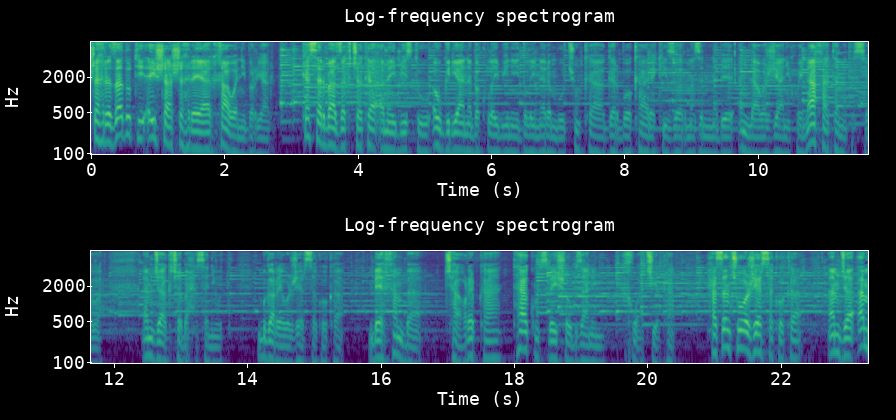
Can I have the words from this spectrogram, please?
شەهرەزاد وتی، ئەی شا شەهرەیار خاوەنی بڕیار. کە سەربازە کچەکە ئەمەی بیست و ئەو گریانە بە کوڵەی بینی دڵی نەرم بوو چونکە گەر بۆ کارەکی زۆر مەزن نەبێ ئەم لاوە ژیانی خۆی ناخاتە مەترسیەوە ئەمجا کچە بە حەسەنی وت، بگەڕێوە ژێر سەکۆکە بێ خەم بە، چاوەڕێ بکە تاکو سبەی شەو بزانین خوا چیەکە حەسەن چۆ ژێر سەکۆکە ئەمجا ئەم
